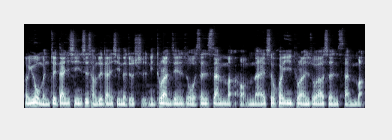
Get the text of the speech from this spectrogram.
呃，因为我们最担心市场最担心的就是你突然之间说我升三码，哈，哪一次会议突然说要升三码？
